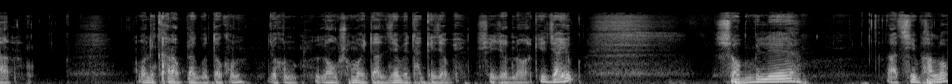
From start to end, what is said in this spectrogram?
আর অনেক খারাপ লাগবে তখন, যখন লং সময়টা জেমে থাকে যাবে সেই জন্য আর কি। যাই হোক, সব মিলিয়ে আছি ভালো,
